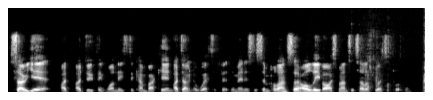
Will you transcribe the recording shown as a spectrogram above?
so yeah, I, I do think one needs to come back in. I don't know where to fit them in. Is the simple answer. I'll leave Iceman to tell us where to put them.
